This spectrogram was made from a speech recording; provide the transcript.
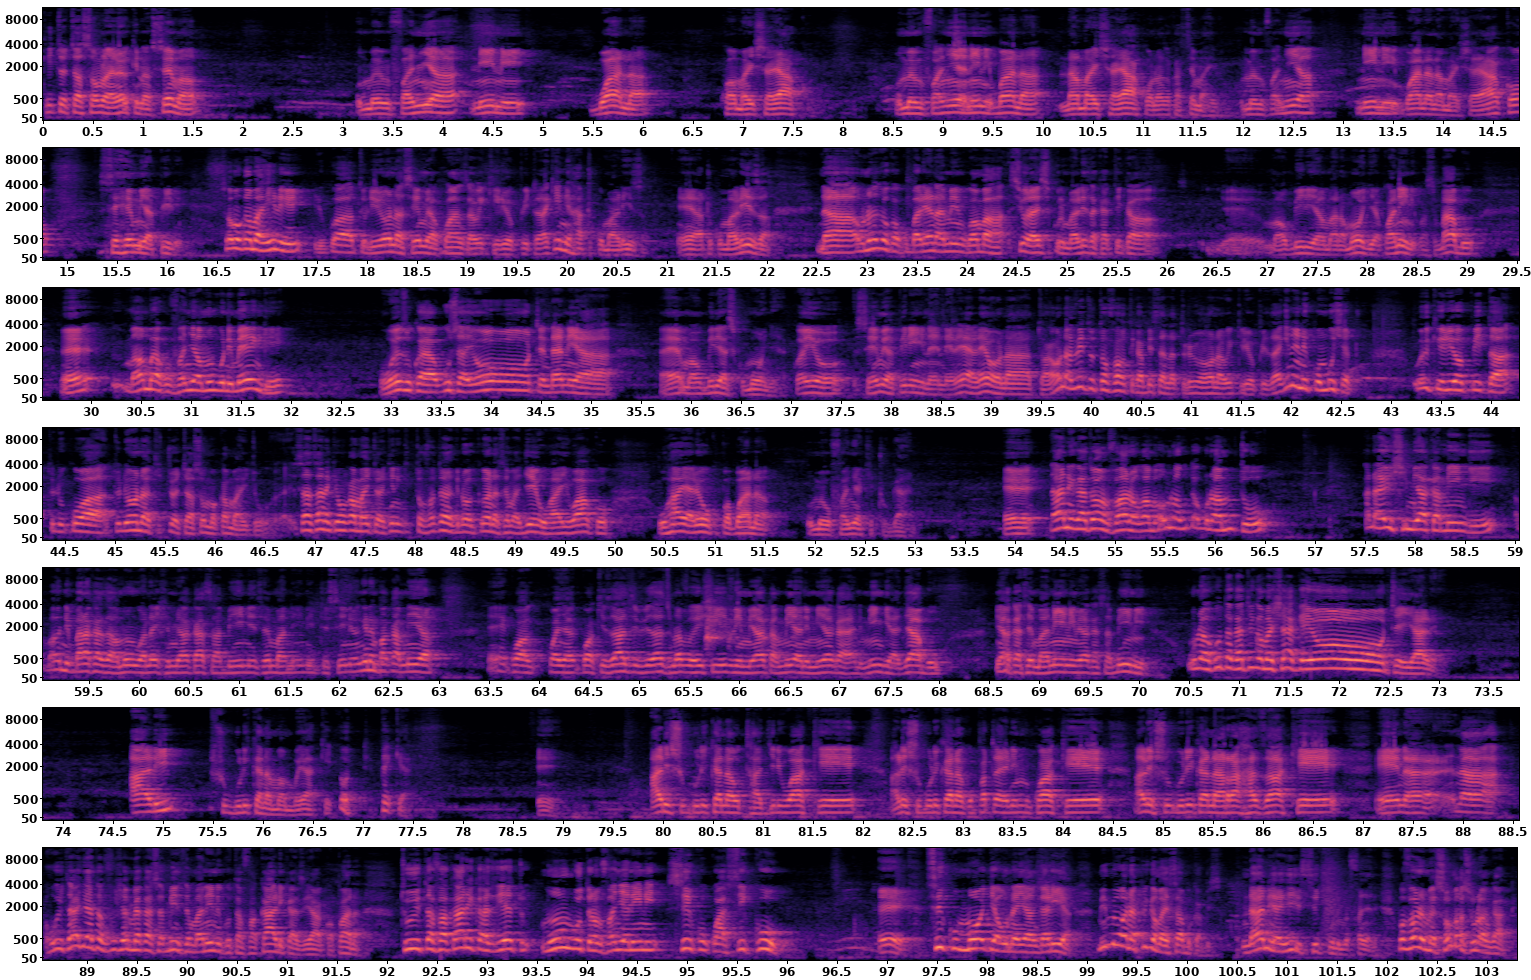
Kichwa cha somo leo kinasema umemfanyia nini Bwana kwa maisha yako? Umemfanyia nini Bwana na maisha yako? Unaweza kusema hivyo. Umemfanyia nini Bwana na maisha yako? Sehemu ya pili. Somo kama hili ilikuwa tuliona sehemu ya kwanza wiki iliyopita lakini hatukumaliza. Eh hatukumaliza. Na unaweza ukakubaliana mimi kwamba sio rahisi kulimaliza katika e, mahubiri ya mara moja. Kwa nini? Kwa sababu eh mambo ya kufanyia Mungu ni mengi. Uwezo ukayagusa yote ndani ya eh, mahubiri ya siku moja. Kwa hiyo sehemu ya pili inaendelea leo na tunaona vitu tofauti kabisa na tulivyoona wiki iliyopita. Lakini nikumbushe tu wiki iliyopita tulikuwa tuliona kichwa cha somo kama hicho. Sasa sana kiwa kama hicho lakini tofauti na kidogo kiwa anasema je uhai wako uhai aliyokupa Bwana umeufanyia kitu gani? Eh nani katoa mfano kwamba unakuta kuna mtu anaishi miaka mingi ambayo ni baraka za Mungu anaishi miaka sabini, 80, 90 wengine mpaka mia. Eh, kwa, kwa kwa kizazi vizazi tunavyoishi hivi miaka mia ni miaka ni mingi ajabu. Miaka 80 miaka sabini. Unakuta katika maisha yake yote yale alishughulika na mambo yake yote peke yake. Eh alishughulika na utajiri wake, alishughulika na kupata elimu kwake, alishughulika na raha zake, e, na na huhitaji hata kufisha miaka 70 80 kutafakari kazi yako. Hapana. Tuitafakari kazi yetu. Mungu tunamfanyia nini siku kwa siku? Eh, siku moja unaiangalia. Mimi wanapiga mahesabu kabisa. Ndani ya hii siku nimefanya nini? Kwa mfano nimesoma sura ngapi?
